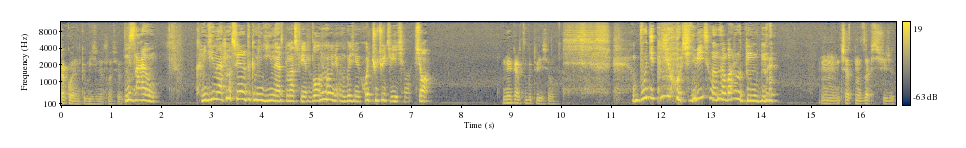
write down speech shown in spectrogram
Какой на комедийную атмосферу? Не знаю. Комедийная атмосфера это комедийная атмосфера. Должно быть хоть чуть-чуть весело. Все. Мне кажется, будет весело. Будет не очень весело, наоборот нудно. Сейчас у нас запись еще идет.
